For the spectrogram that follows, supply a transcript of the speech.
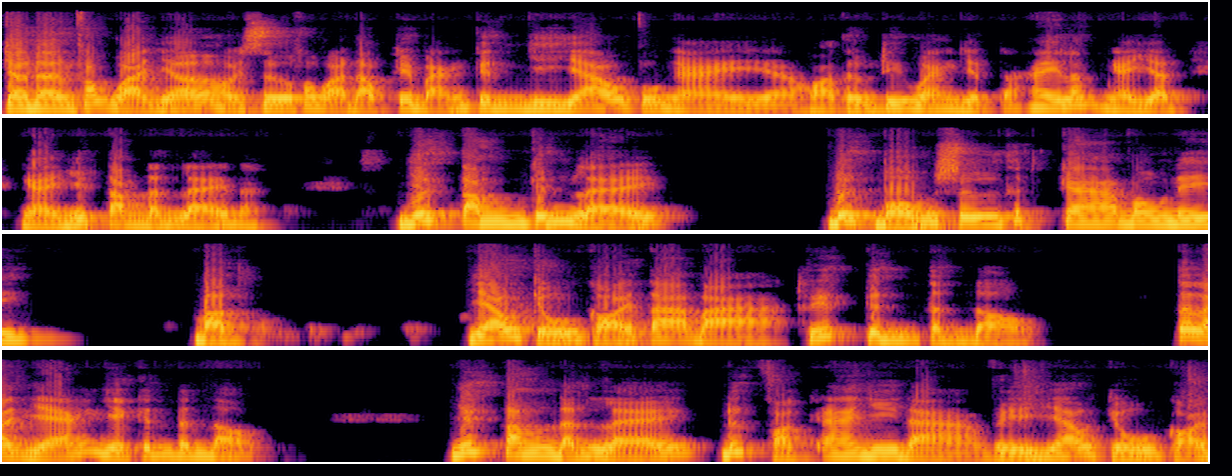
Cho nên pháp hòa nhớ hồi xưa pháp hòa đọc cái bản kinh di giáo của ngài à, hòa thượng trí quang dịch đó, hay lắm. Ngài dịch ngài nhất tâm đảnh lễ nè. Nhất tâm kính lễ đức bổn sư thích ca mâu ni bậc giáo chủ cõi ta bà thuyết kinh tịnh độ. Tức là giảng về kinh tịnh độ. Nhất tâm đảnh lễ, đức phật a di đà vị giáo chủ cõi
